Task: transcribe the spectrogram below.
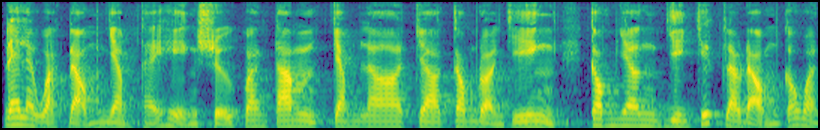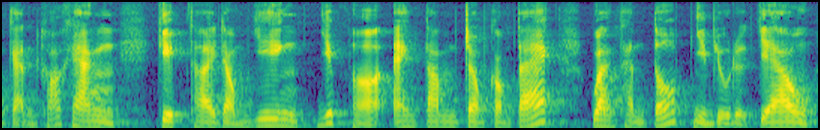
Đây là hoạt động nhằm thể hiện sự quan tâm, chăm lo cho công đoàn viên, công nhân, viên chức lao động có hoàn cảnh khó khăn, kịp thời động viên, giúp họ an tâm trong công tác, hoàn thành tốt nhiệm vụ được giao.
